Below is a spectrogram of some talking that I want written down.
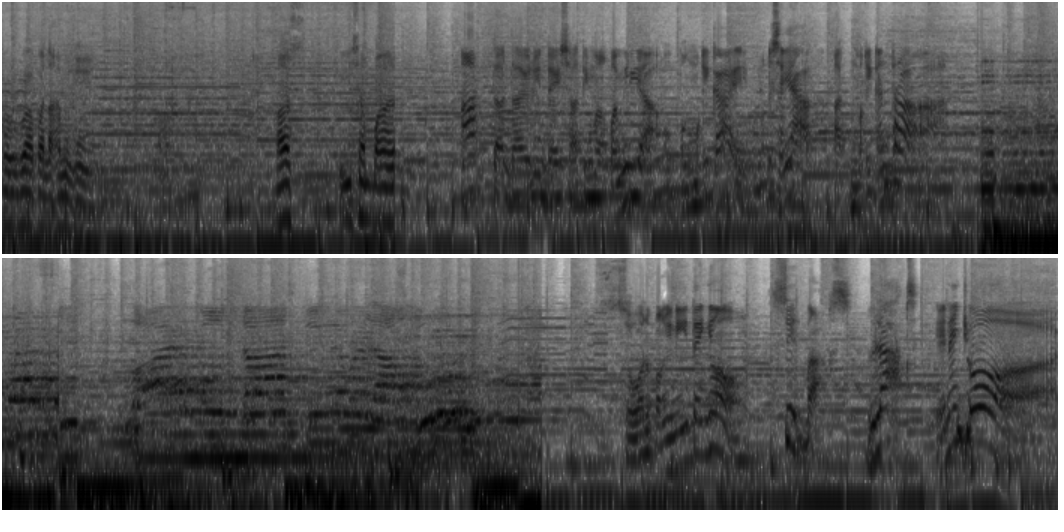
Pababa pala kami ngayon. As, isang pangalan. At dadayo rin tayo sa ating mga pamilya upang makikain, makisaya at makikanta. So ano pang hinihintay nyo? Sit back, relax, and enjoy!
